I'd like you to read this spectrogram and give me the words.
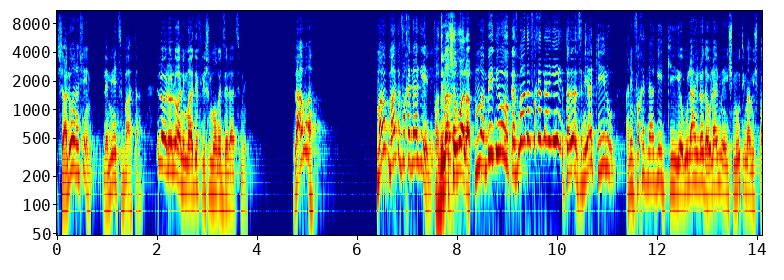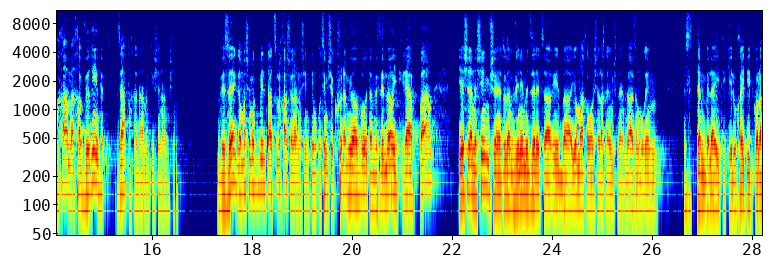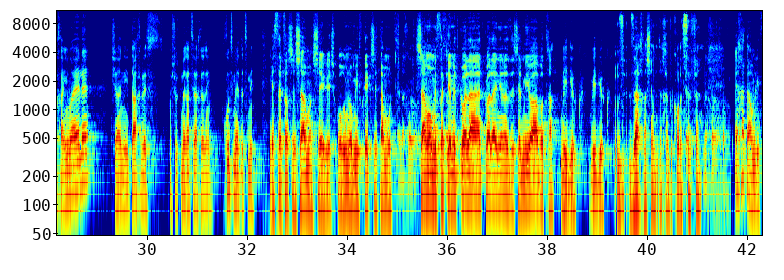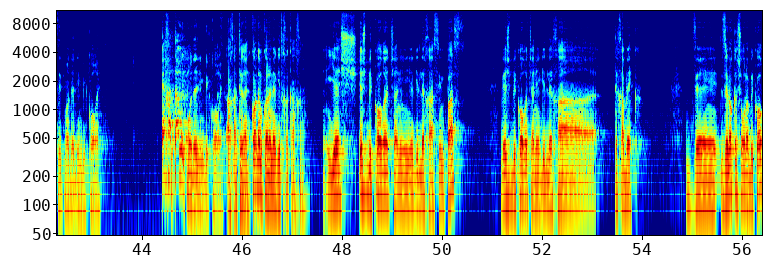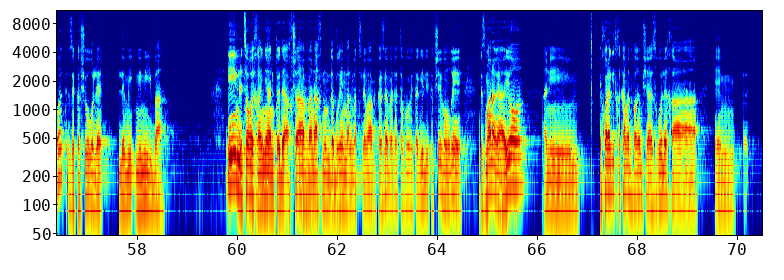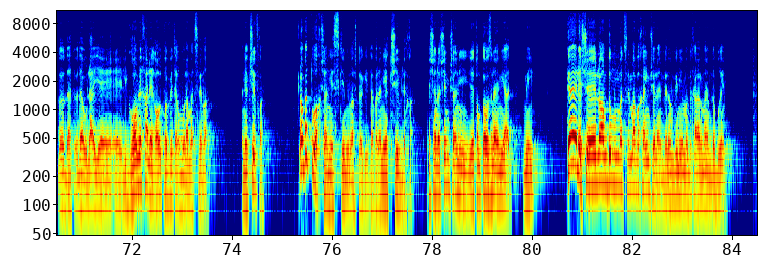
ושאלו אנשים, למי הצבעת? לא, לא, לא, אני מעדיף לשמור את זה לעצמי. למה? מה, מה אתה מפחד להגיד? מפחדים יחשבו עליו. מה, בדיוק, אז מה אתה מפחד להגיד? אתה יודע, זה נהיה כאילו, אני מפחד להגיד, כי אולי, לא יודע, אולי הם ישמעו אותי מהמשפחה, מהחברים, ו... זה הפחד האמיתי של אנשים. וזה גם מה שמגביל את ההצלחה של אנשים, כי הם רוצים שכולם יאהבו אותם, וזה לא יקרה אף פעם. יש אנשים שאתה יודע, מבינים את זה לצערי ביום האחרון של החיים שלהם, ואז אומרים, איזה טמבל הייתי, כאילו חייתי את כל החיים האלה, כשאני תכלס פשוט מרצה אחרים, חוץ מאת עצמי. יש ספר של שרמה שקוראים לו יבכה כשתמות. נכון. שם הוא מסכם את כל, ה, את כל העניין הזה של מי יאהב אותך. בדיוק, בדיוק. זה, זה אחלה שם דרך אגב בכל ספר. נכון, נכון. איך אתה ממליץ להתמודד עם ביקורת? איך אתה מתמודד עם ביקורת? ככה, תראה, קודם כל אני אגיד לך ככה. יש, יש ביקורת שאני אגיד לך שים פס, ויש ביקורת שאני אגיד לך תחבק. וזה לא קשור לביקורת, זה קשור למי, ממי היא באה. אם לצורך העניין, אתה יודע, עכשיו אנחנו מדברים על מצלמה וכזה, ואתה תבוא ותגיד לי, תקשיב, עמרי, בזמן הראיון, אני יכול להגיד לך כמה דברים שיעזרו לך, הם, לא יודע, אתה יודע, אולי אה, אה, לגרום לך להיראות טוב יותר מול המצלמה. אני אקשיב לך. לא בטוח שאני אסכים עם שתגיד, אבל אני אקשיב לך. יש אנשים שאני אטום את האוזניים מיד. מי? כאלה שלא עמדו מול מצלמה בחיים שלהם ולא מבינים בכלל על מה הם מדברים.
